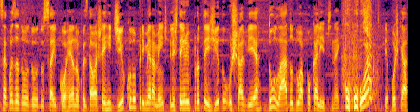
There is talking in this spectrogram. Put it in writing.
essa coisa do, do, do sair correndo, coisa e tal, eu achei ridículo, primeiramente, eles terem protegido o Xavier do lado do Apocalipse, né? What? Depois que a,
